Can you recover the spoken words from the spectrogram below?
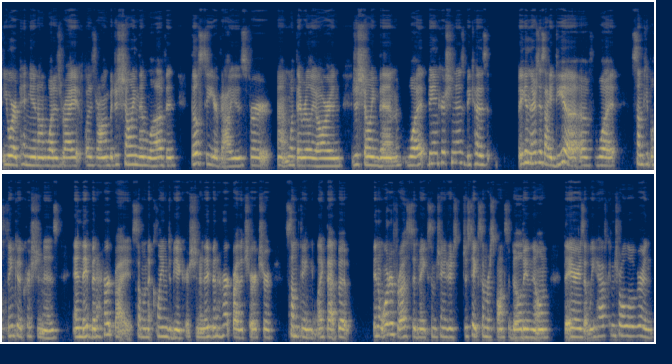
your opinion on what is right, what is wrong, but just showing them love and they'll see your values for um, what they really are and just showing them what being Christian is because again, there's this idea of what some people think a Christian is and they've been hurt by someone that claimed to be a Christian or they've been hurt by the church or something like that. But in order for us to make some changes, just take some responsibility and own the areas that we have control over. And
